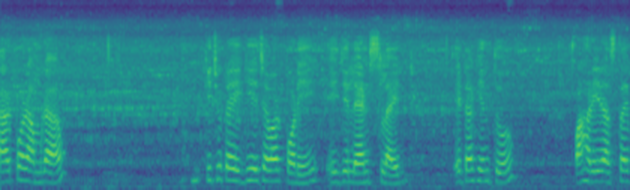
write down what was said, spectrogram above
তারপর আমরা কিছুটা এগিয়ে যাওয়ার পরে এই যে ল্যান্ডস্লাইড, এটা কিন্তু পাহাড়ি রাস্তায়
